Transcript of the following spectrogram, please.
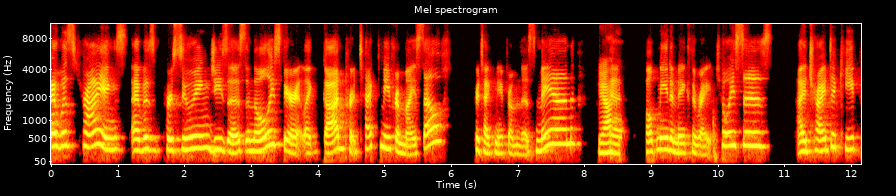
I was trying, I was pursuing Jesus and the Holy Spirit, like God protect me from myself, protect me from this man, yeah. and help me to make the right choices. I tried to keep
